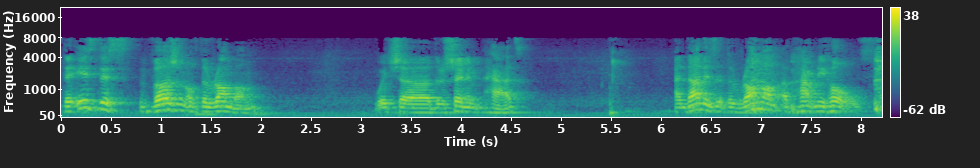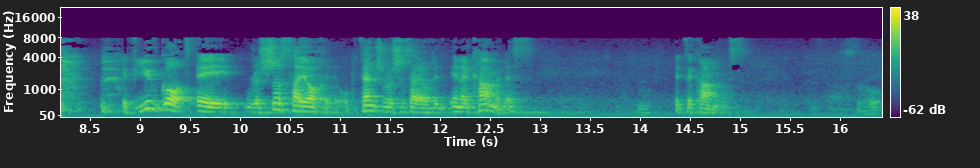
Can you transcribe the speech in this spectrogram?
there is this version of the Rambam which uh, the Rishonim had, and that is that the Rambam apparently holds if you've got a Rishus Hayochid or potential Rishus Hayochid in a Carmelist, it's a Carmelist. It's the whole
